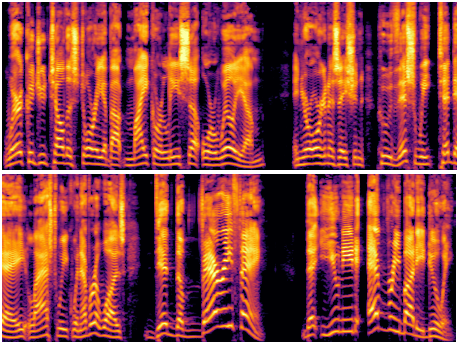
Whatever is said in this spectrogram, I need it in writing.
Where could you tell the story about Mike or Lisa or William in your organization who this week, today, last week, whenever it was, did the very thing that you need everybody doing?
